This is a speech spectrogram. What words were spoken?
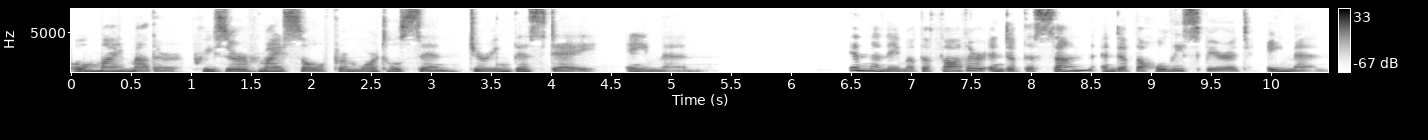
O my Mother, preserve my soul from mortal sin during this day. Amen. In the name of the Father, and of the Son, and of the Holy Spirit. Amen.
